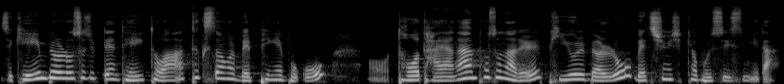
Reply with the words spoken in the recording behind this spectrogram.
이제 개인별로 수집된 데이터와 특성을 매핑해 보고 어, 더 다양한 퍼소나를 비율별로 매칭시켜 볼 수 있습니다.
